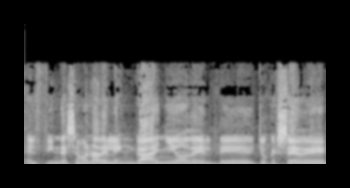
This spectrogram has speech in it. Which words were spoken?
el fin de semana del engaño, del de, yo qué sé, de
